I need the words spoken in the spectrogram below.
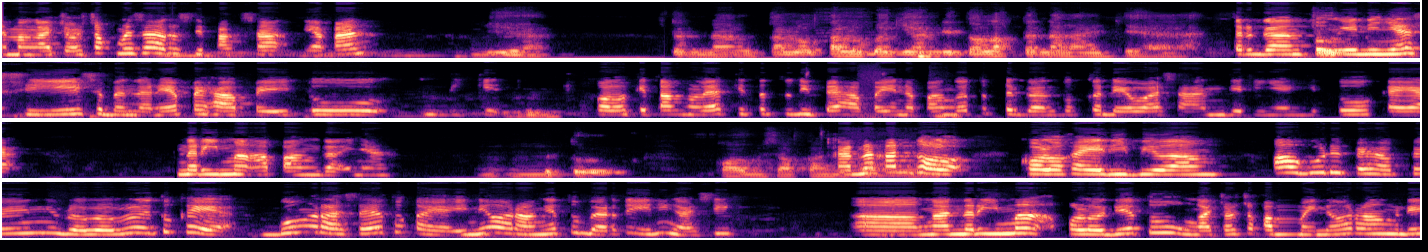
emang gak cocok masa harus dipaksa ya kan? Iya. Tenang. Kalau kalau bagian ditolak tenang aja. Tergantung ininya sih sebenarnya PHP itu dikit Hmm. kalau kita ngeliat kita tuh di PHP-in apa enggak tuh tergantung kedewasaan dirinya gitu kayak nerima apa enggaknya. Betul. kalau misalkan Karena kan kalau kalau kayak dibilang, ah gue di PHP ini bla bla bla itu kayak gue ngerasanya tuh kayak ini orangnya tuh berarti ini gak sih Eh, nggak nerima kalau dia tuh nggak cocok sama ini orang dia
